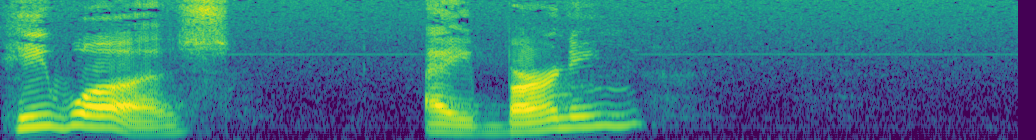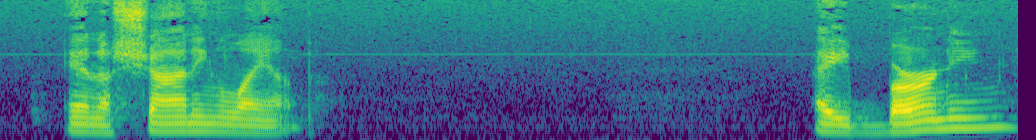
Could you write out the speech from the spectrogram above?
he was a burning and a shining lamp. A burning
